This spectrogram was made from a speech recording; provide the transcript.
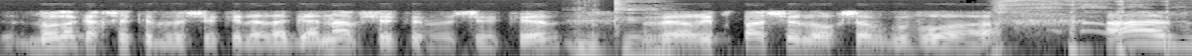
לא לקח שקל ושקל, אלא גנב שקל ושקל, אוקיי. והרצפה שלו עכשיו גבוהה, אז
